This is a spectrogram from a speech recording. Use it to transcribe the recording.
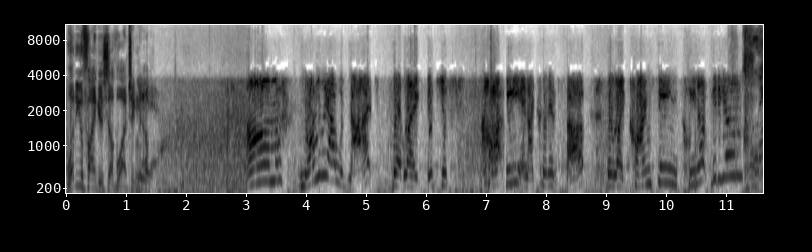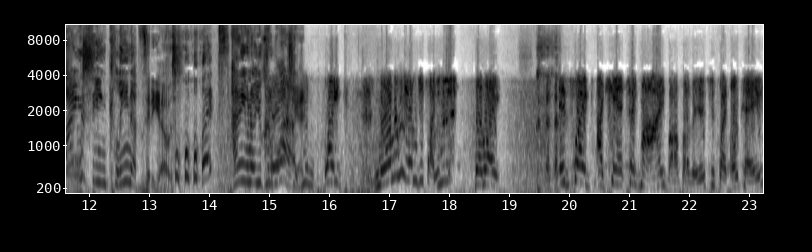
What do you find yourself watching now? Um, normally I would not, but like it just caught me and I couldn't stop. They're like crime scene cleanup videos. Crime scene cleanup videos. what? I didn't even know you could watch it. you- like normally I'm just like, but like it's like I can't take my eyes off of it. It's just like okay,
